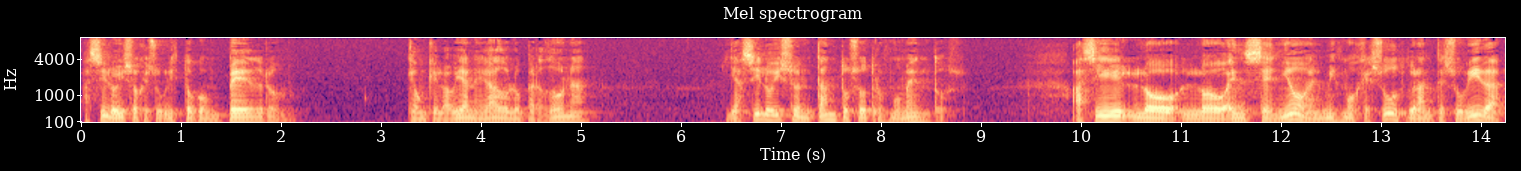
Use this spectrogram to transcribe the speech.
así lo hizo Jesucristo con Pedro, que aunque lo había negado lo perdona, y así lo hizo en tantos otros momentos. Así lo, enseñó el mismo Jesús durante su vida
